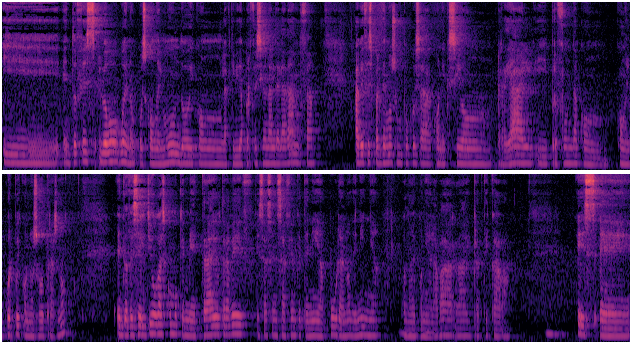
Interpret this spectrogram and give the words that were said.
Y entonces luego, bueno, pues con el mundo y con la actividad profesional de la danza, a veces perdemos un poco esa conexión real y profunda con, con el cuerpo y con nosotras, ¿no? Entonces el yoga es como que me trae otra vez esa sensación que tenía pura ¿no? de niña cuando me ponía la barra y practicaba. Es eh,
